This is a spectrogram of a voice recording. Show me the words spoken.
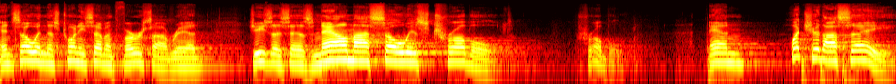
And so in this 27th verse I read, Jesus says, Now my soul is troubled, troubled. And what should I say?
